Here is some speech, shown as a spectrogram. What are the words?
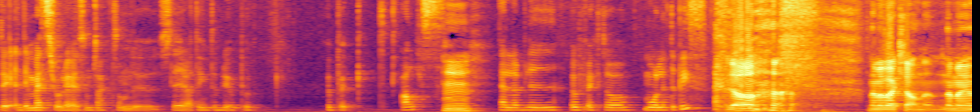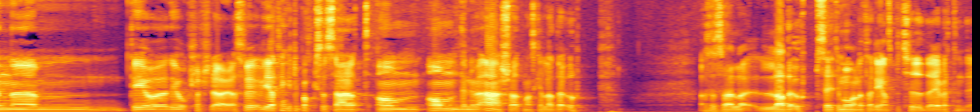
det, det mest roliga är som sagt som du säger att inte bli upp, uppväckt alls. Mm. Eller bli uppväckt och må lite piss. Ja, nej men verkligen. Nej men ehm, det, är, det är oklart det där. Alltså, jag, jag tänker typ också så här att om, om det nu är så att man ska ladda upp Alltså så här, la- ladda upp sig till målet, vad det ens betyder. Jag vet, inte,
